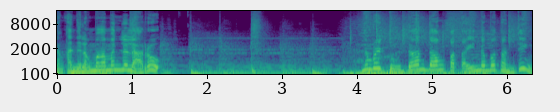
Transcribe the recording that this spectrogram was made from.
ng kanilang mga manlalaro. Number 2, daang-daang patay na botanding.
